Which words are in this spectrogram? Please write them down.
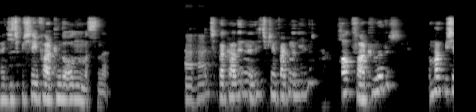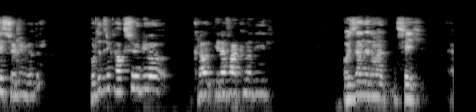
hani hiçbir şeyin farkında olmamasını. Hı hı. Çıplak kral dediğin nedir? Hiçbir şeyin farkında değildir. Halk farkındadır. Ama halk bir şey söylemiyordur. Burada direkt halk söylüyor. Kral yine farkında değil. O yüzden dedim hani şey e,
